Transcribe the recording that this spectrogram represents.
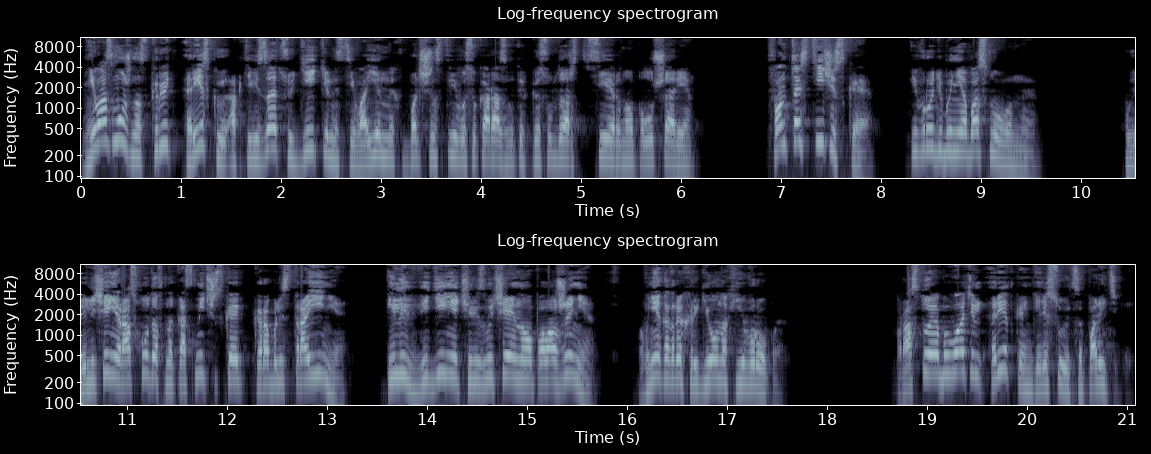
Невозможно скрыть резкую активизацию деятельности военных в большинстве высокоразвитых государств северного полушария. Фантастическое и вроде бы необоснованное. Увеличение расходов на космическое кораблестроение или введение чрезвычайного положения в некоторых регионах Европы. Простой обыватель редко интересуется политикой,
